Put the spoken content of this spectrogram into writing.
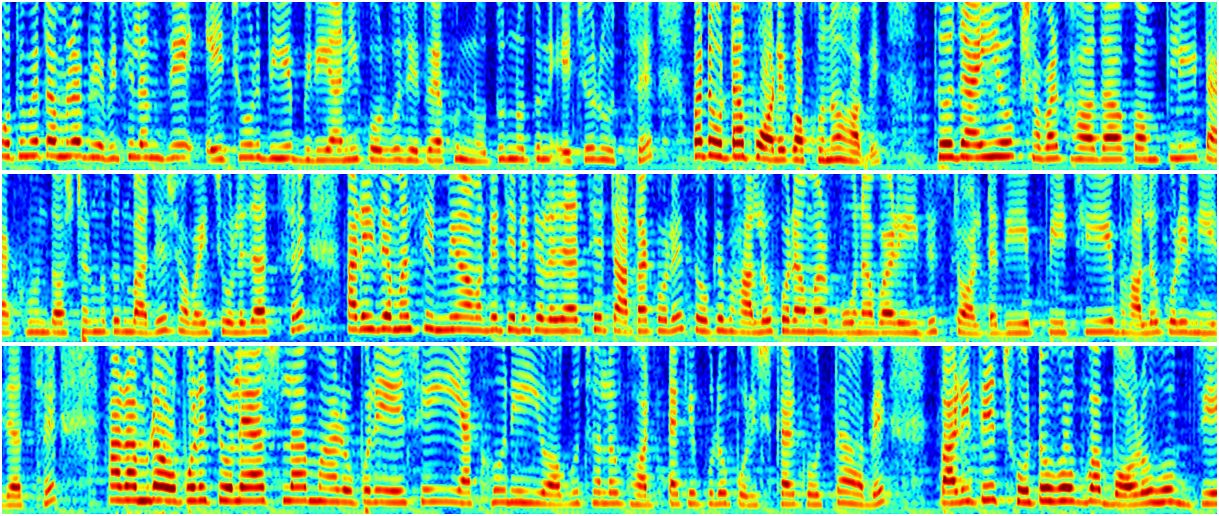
প্রথমে তো আমরা ভেবেছিলাম যে এঁচড় দিয়ে বিরিয়ানি করব, যেহেতু এখন নতুন নতুন এঁচড় উঠছে বাট ওটা পরে কখনো হবে। তো যাই হোক, সবার খাওয়া দাওয়া কমপ্লিট এখন দশটার মতন বাজে, সবাই চলে যাচ্ছে। আর এই যে আমার সিম্মিও আমাকে ছেড়ে চলে যাচ্ছে টাটা করে, তো ওকে ভালো করে আমার বোন আবার এই যে স্টলটা দিয়ে পেঁচিয়ে ভালো করে নিয়ে যাচ্ছে। আর আমরা ওপরে চলে আসলাম, আর ওপরে এসেই এখন এই অগুছালো ঘরটাকে পুরো পরিষ্কার করতে হবে। বাড়িতে ছোট হোক বা বড় হোক, যে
